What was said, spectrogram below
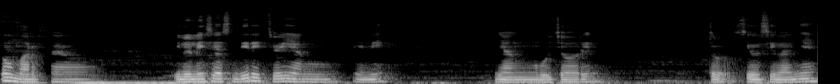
oh Marvel. Indonesia sendiri cuy yang ini yang bocorin. Tuh silsilahnya.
